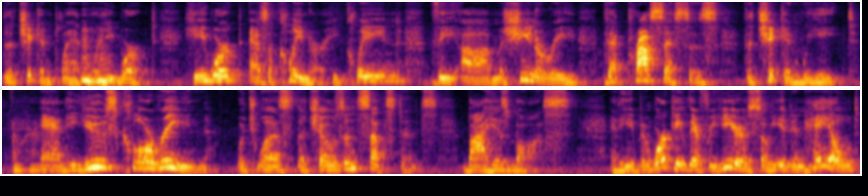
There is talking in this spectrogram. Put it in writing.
the, chicken plant mm-hmm. where he worked. He worked as a cleaner, he cleaned the uh, machinery that processes the chicken we eat. Okay. And he used chlorine, which was the chosen substance by his boss and he had been working there for years, so he had inhaled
